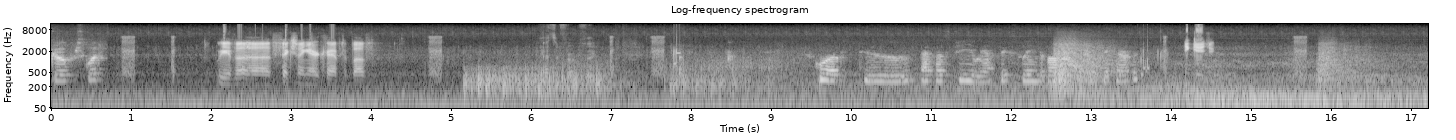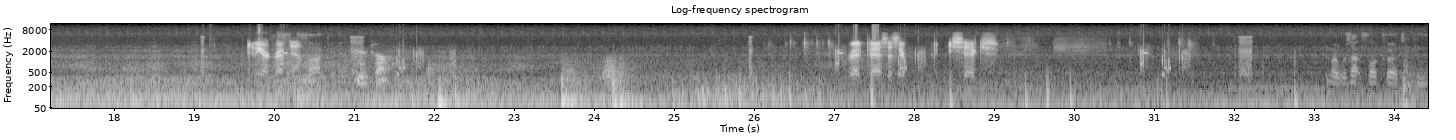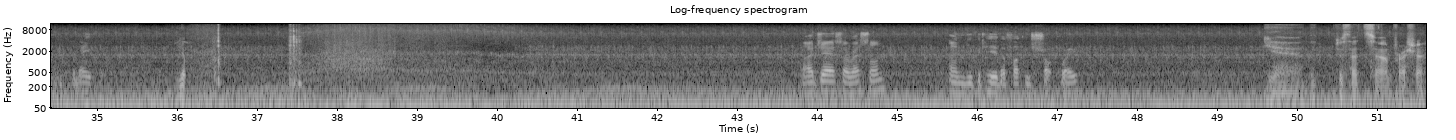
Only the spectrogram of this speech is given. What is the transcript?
Go for squad. We have a fixed wing aircraft above. That's a frog foot. Squad to FSP, we have fixed wing above us, take care of it. Engaging. Enemy aircraft down. Fucking hell. Good job. Red passes B6. Wait, was that frog foot attacking the navy? Yep. Uh, JSRS on, and you could hear the fucking shockwave. Yeah, just that sound pressure.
